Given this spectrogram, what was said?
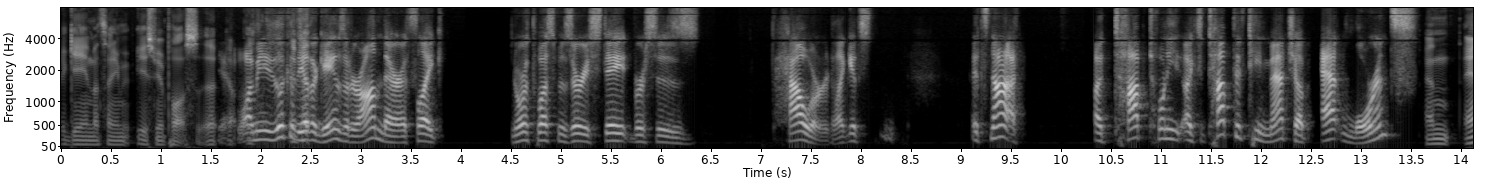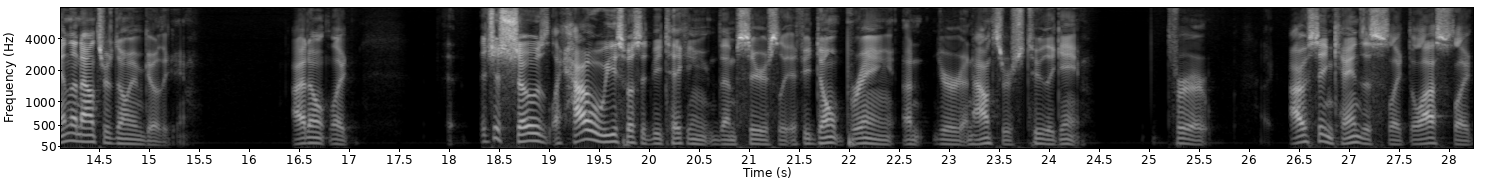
a game that's on ESPN Plus. Uh, yeah well i mean you look at the other games that are on there it's like northwest missouri state versus howard like it's it's not a, a top 20 like a top 15 matchup at lawrence and and the announcers don't even go to the game. I don't like. It just shows like how are we supposed to be taking them seriously if you don't bring an, your announcers to the game? For Iowa State and Kansas, like the last like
